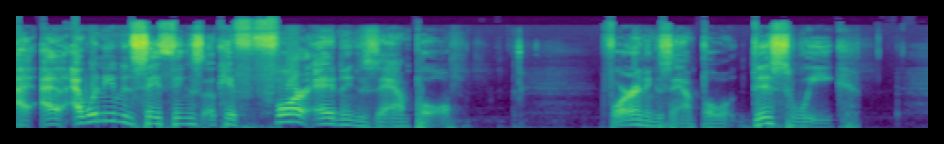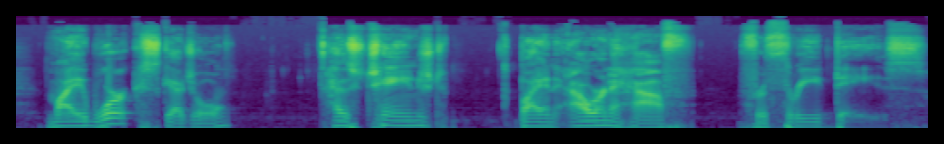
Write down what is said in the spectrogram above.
I, I, I wouldn't even say things, okay, for an example, for an example, this week, my work schedule has changed by an hour and a half for three days.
